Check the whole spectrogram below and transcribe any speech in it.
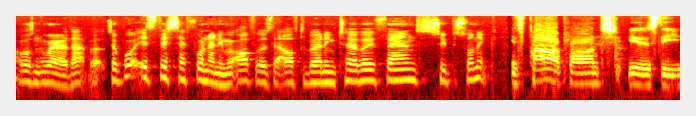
I wasn't aware of that. But so, what is this F1 anymore? After was that afterburning turbofans, supersonic? Its power plant is the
